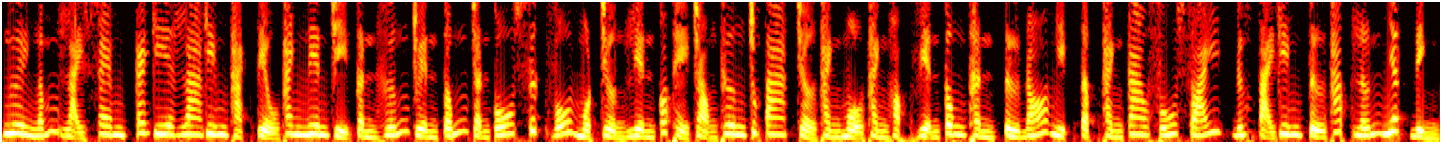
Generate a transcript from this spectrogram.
Ngươi ngẫm lại xem cái kia la kim thạch tiểu thanh niên chỉ cần hướng truyền tống trận cố sức vỗ một trường liền có thể trọng thương chúng ta trở thành mộ thành học viện công thần từ đó nhịp tập thành cao phú soái đứng tại kim tự tháp lớn nhất đỉnh.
